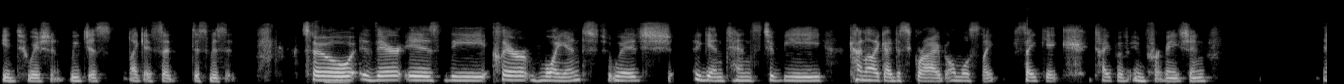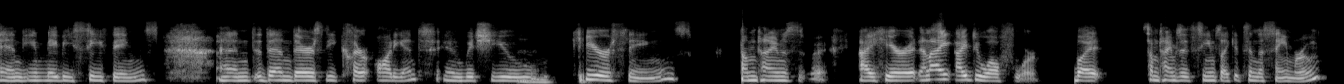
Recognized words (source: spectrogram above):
intuition. We just, like I said, dismiss it. So mm-hmm. there is the clairvoyant, which again tends to be kind of like I described, almost like psychic type of information and you maybe see things. And then there's the clairaudient, in which you mm-hmm. hear things. Sometimes I hear it, and I, I do all four, but sometimes it seems like it's in the same room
